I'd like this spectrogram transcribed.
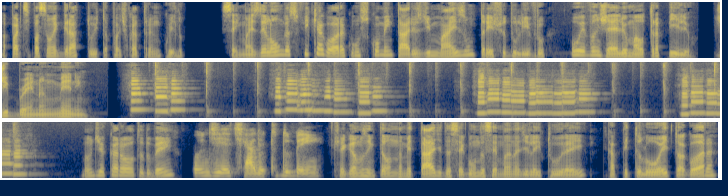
A participação é gratuita, pode ficar tranquilo. Sem mais delongas, fique agora com os comentários de mais um trecho do livro O Evangelho Maltrapilho, de Brennan Manning. Bom dia, Carol, tudo bem? Bom dia, Thiago, tudo bem? Chegamos então na metade da segunda semana de leitura aí, capítulo 8 agora,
